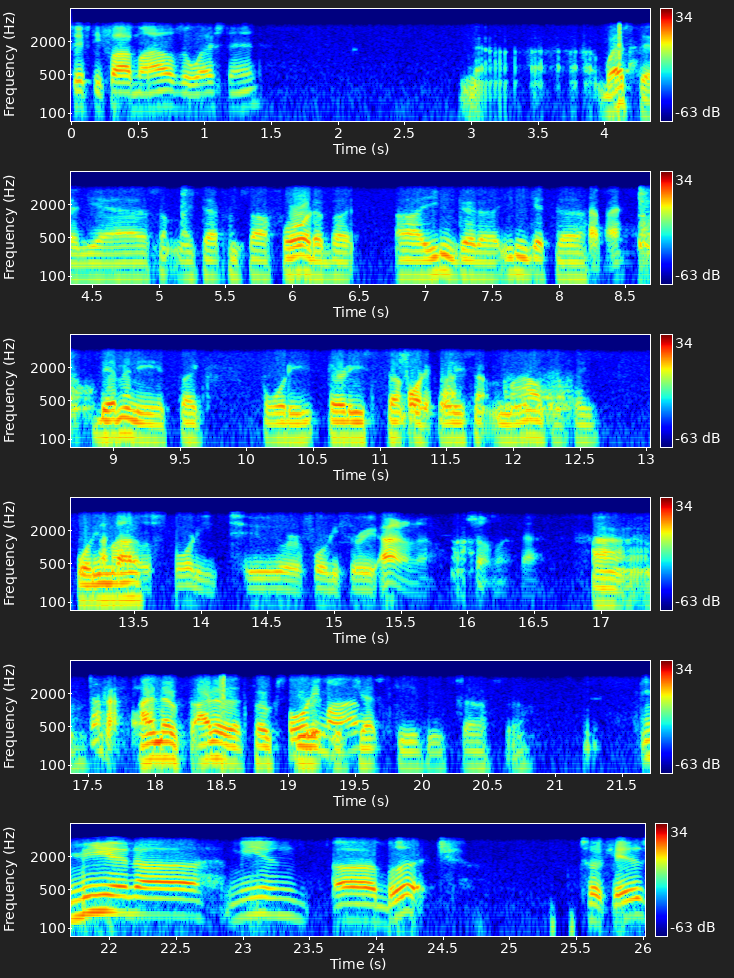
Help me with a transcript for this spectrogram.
55 miles of West End. Nah, West End, yeah, something like that from South Florida. But uh you can go to you can get to. Bimini. It's like forty, thirty something, 45. forty something miles. I think forty I thought it miles. was 42 or 43. I don't know, something like that. I don't know. Not that far. I know. I know that folks do it miles? with jet skis and stuff. So Me and uh me and uh Butch took his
